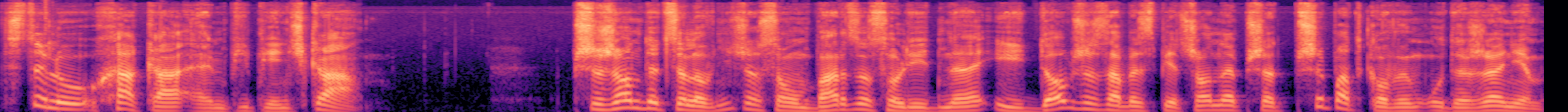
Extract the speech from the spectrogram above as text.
w stylu HK MP5K. Przyrządy celownicze są bardzo solidne i dobrze zabezpieczone przed przypadkowym uderzeniem.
